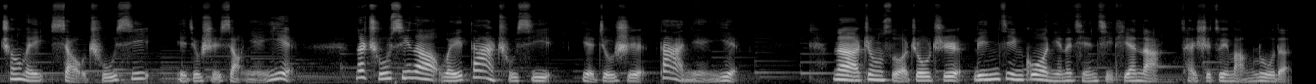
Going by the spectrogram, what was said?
称为小除夕，也就是小年夜。那除夕呢为大除夕，也就是大年夜。那众所周知，临近过年的前几天呢，才是最忙碌的。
